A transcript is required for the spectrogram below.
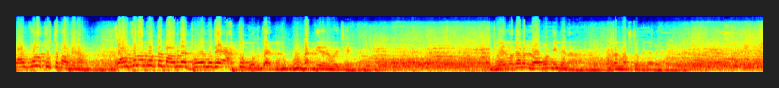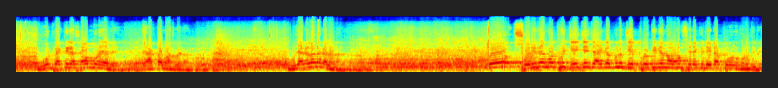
কল্পনা করতে পারবে না। কল্পনা করতে পারবে না দইয়ের মধ্যে এত গুড গুড ব্যাকটেরিয়া রয়েছে। দইয়ের মধ্যে আবার লবণ দিবে না। ওটা নষ্ট হয়ে যাবে। গুড ব্যাকটেরিয়া সব মরে যাবে একটাও বাঁচবে না। বোঝা গেল না গেল না? তো শরীরের মধ্যে যে যে জায়গাগুলো যে প্রোটিনের অভাব সেটা কিন্তু এটা পূরণ করে দিবে।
